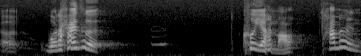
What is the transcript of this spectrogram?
呃，我的孩子。课也很忙，他们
